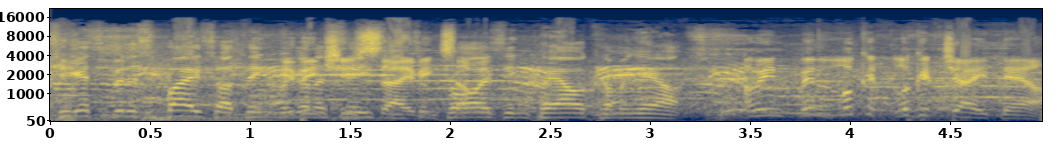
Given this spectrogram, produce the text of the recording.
She gets a bit of space, I think You we're going to see she's some surprising power coming out. I mean, look at look at Jade now.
